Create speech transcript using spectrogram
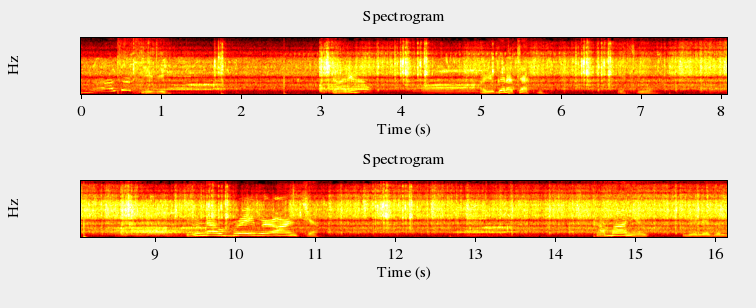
No, that's easy. Got him? Are you gonna attack me? Yes, you are. You're now braver, aren't you? Come on, you, you little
